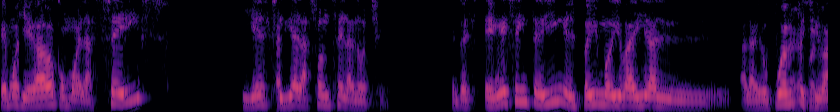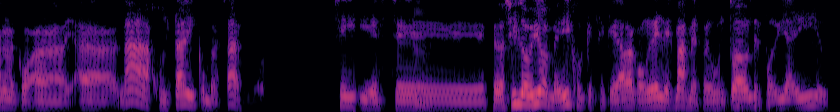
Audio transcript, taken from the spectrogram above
Hemos llegado como a las 6 y él salía a las 11 de la noche. Entonces, en ese interín, el primo iba a ir al, al aeropuerto y se iban a, a- a- nada, a juntar y conversar, ¿no? Sí, y este, pero sí lo vio, me dijo que se quedaba con él, es más, me preguntó a dónde podía ir.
